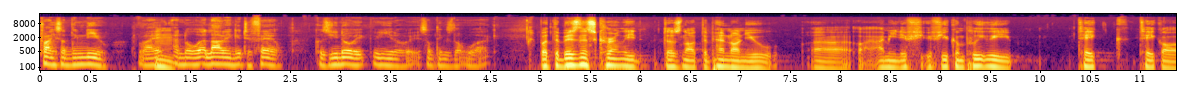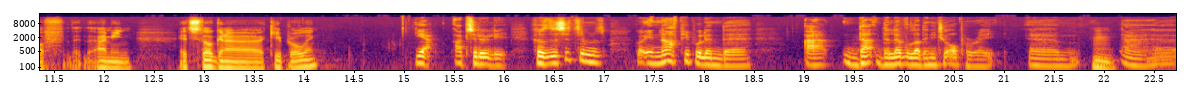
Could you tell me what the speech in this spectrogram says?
trying something new, right, Mm. and or allowing it to fail because you know it, you know something's not work. But the business currently does not depend on you. Uh, I mean, if if you completely take take off, I mean, it's still gonna keep rolling. Yeah, absolutely. Because the system's got enough people in there at that the level that they need to operate um, Hmm. uh,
